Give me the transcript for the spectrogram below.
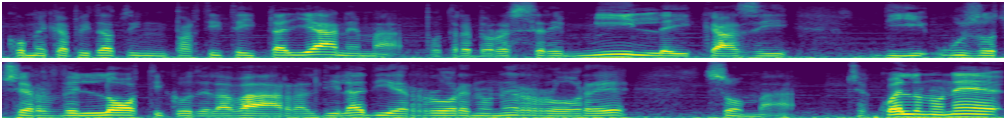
come è capitato in partite italiane, ma potrebbero essere mille i casi di uso cervellotico della VAR, al di là di errore non errore, insomma, cioè quello non è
